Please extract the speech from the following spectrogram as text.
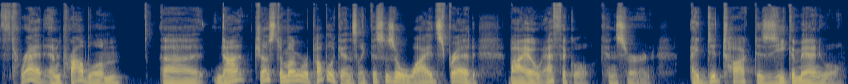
threat and problem uh, not just among Republicans. Like this is a widespread bioethical concern. I did talk to Zeke Emanuel,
